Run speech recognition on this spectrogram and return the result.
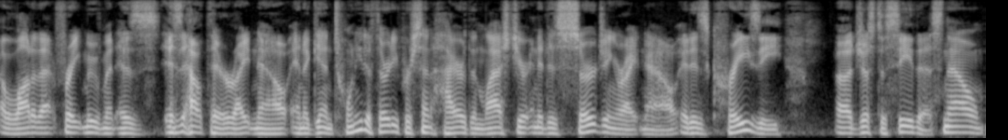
a lot of that freight movement is is out there right now, and again, twenty to thirty percent higher than last year, and it is surging right now. It is crazy uh, just to see this now.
